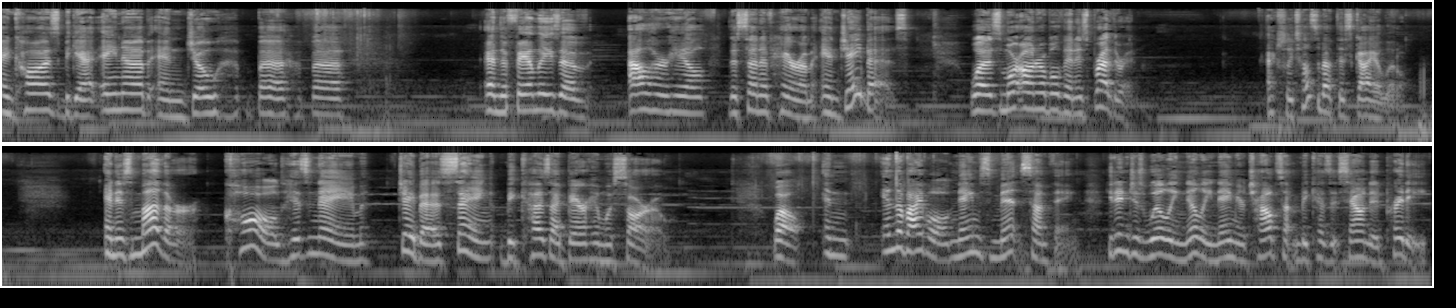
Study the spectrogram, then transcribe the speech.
and Koz begat Anub and Jobab and the families of Aharhel, the son of Haram, and Jabez was more honorable than his brethren. Actually tells us about this guy a little. And his mother called his name Jabez, saying, Because I bear him with sorrow. Well, in in the Bible, names meant something. You didn't just willy-nilly name your child something because it sounded pretty.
